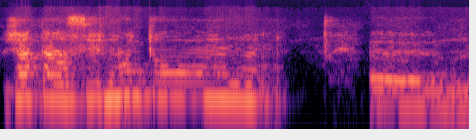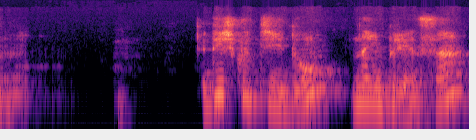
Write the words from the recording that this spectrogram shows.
já está a ser muito discutido na imprensa,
